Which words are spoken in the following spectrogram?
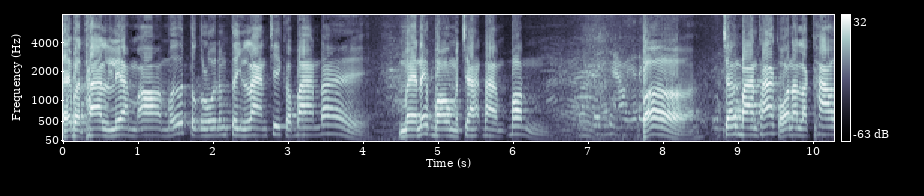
ហើយបើថាលះមិនអស់មើលទុកលួយនឹងទិញឡានជិះក៏បានដែរមែនទេបងម្ចាស់ដើមបន់បើចឹងបានថាគ្រាន់តែលខោន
